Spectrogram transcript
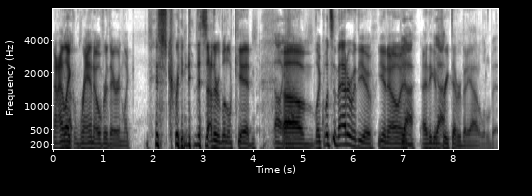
and I like ran over there and like. screamed at this other little kid. Oh, yeah. Um, like, what's the matter with you? You know, and Yeah. I think it Yeah. freaked everybody out a little bit.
